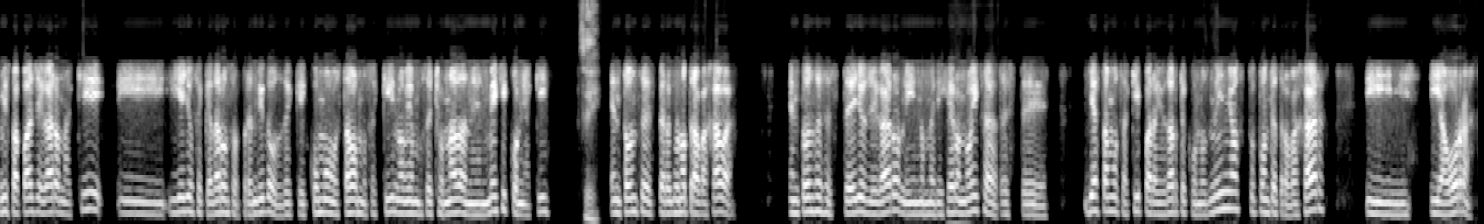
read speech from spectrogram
mis papás llegaron aquí y, y, ellos se quedaron sorprendidos de que cómo estábamos aquí, no habíamos hecho nada ni en México ni aquí. Sí. Entonces, pero yo no trabajaba. Entonces, este, ellos llegaron y no me dijeron, no, hija, este, ya estamos aquí para ayudarte con los niños, tú ponte a trabajar y, y ahorra.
